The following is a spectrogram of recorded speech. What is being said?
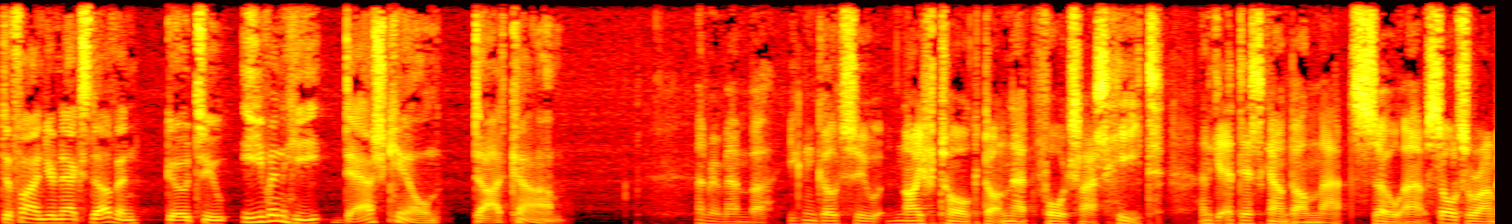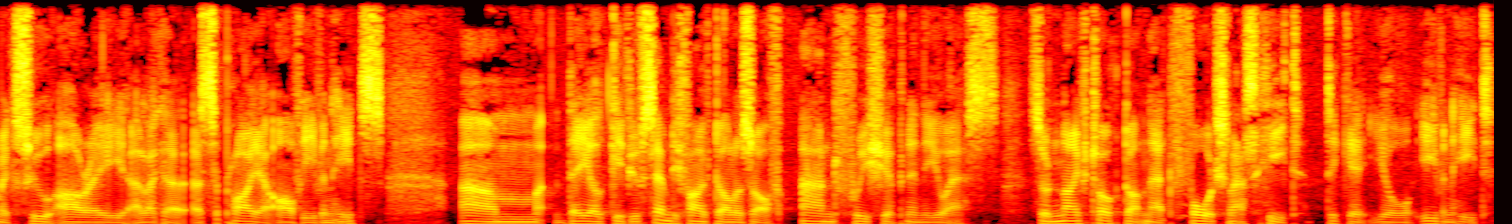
To find your next oven, go to evenheat-kiln.com. And remember, you can go to knifetalk.net forward slash heat and get a discount on that. So, uh, Soul Ceramics, who are a like a, a supplier of Even Heats, um, they'll give you $75 off and free shipping in the US. So, knifetalk.net forward slash heat to get your Even Heat.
